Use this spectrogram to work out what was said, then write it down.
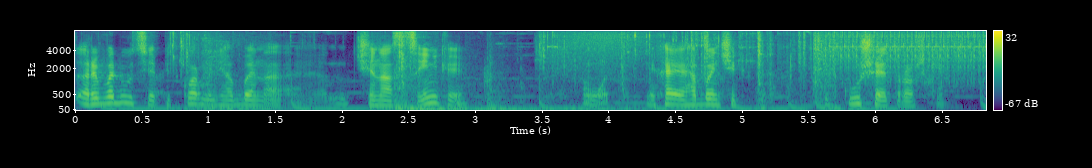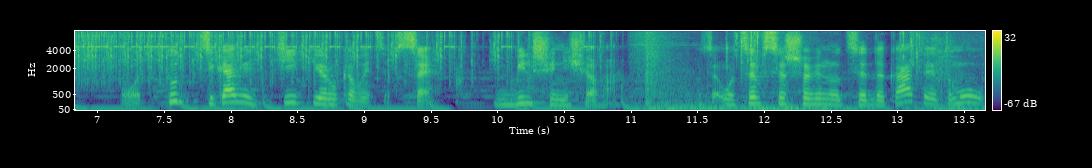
революція підкормить Габена е, чи нас синькою. От. Нехай Габенчик підкушає трошки. От. Тут цікаві тільки рукавиці. Все. Більше нічого. Оце, оце все, що він оце докатує, тому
